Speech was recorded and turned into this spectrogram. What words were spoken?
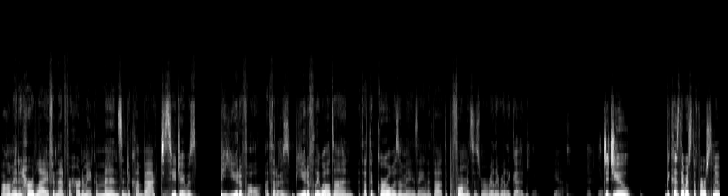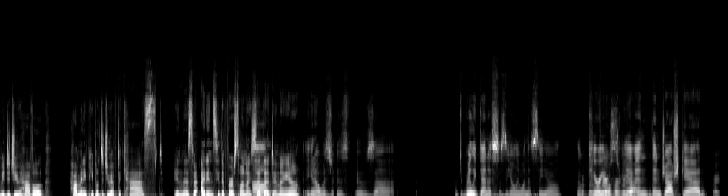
um, and in her life, and that for her to make amends and to come back to CJ was beautiful. I thought it was beautifully well done. I thought the girl was amazing. I thought the performances were really, really good. Thank you. Yeah. Thank you. Did you, because there was the first movie, did you have a, how many people did you have to cast in this? I didn't see the first one. I said Um, that, didn't I? Yeah. You know, it was it was, it was uh, really Dennis is the only one that's the uh, the From the carryover. first, right. Yeah, and then Josh Gad Right.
